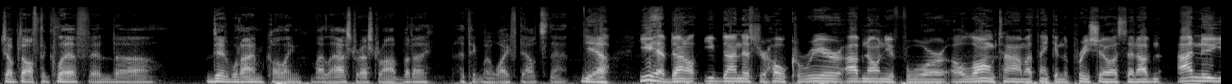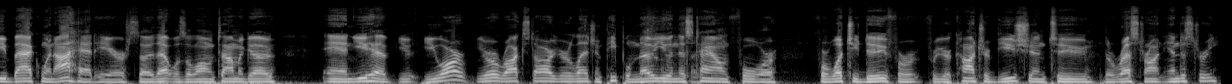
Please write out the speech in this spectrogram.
jumped off the cliff and uh, did what I'm calling my last restaurant. But I, I think my wife doubts that. Yeah, you have done you've done this your whole career. I've known you for a long time. I think in the pre-show I said I've, I knew you back when I had hair, so that was a long time ago. And you have you you are you're a rock star. You're a legend. People know you in this town for for what you do for for your contribution to the restaurant industry.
